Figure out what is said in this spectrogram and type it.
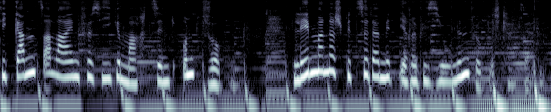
die ganz allein für Sie gemacht sind und wirken. Leben an der Spitze, damit Ihre Visionen Wirklichkeit werden.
